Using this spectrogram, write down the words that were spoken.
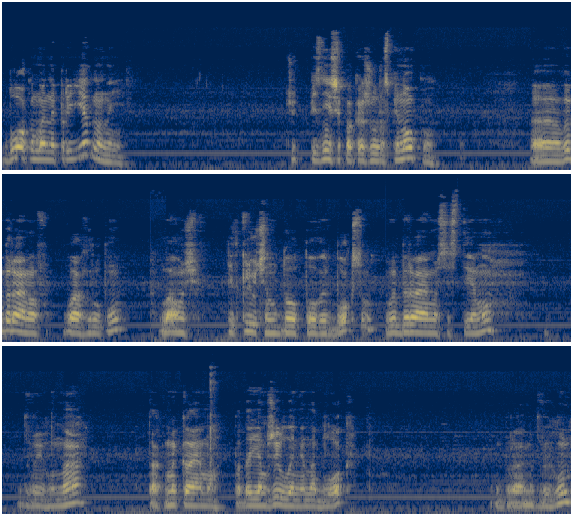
Блок у мене приєднаний. Чуть пізніше покажу розпіновку. Е, Вибираємо ваг-групу. Лаунч підключений до повербоксу. Вибираємо систему двигуна. Так, вмикаємо, подаємо живлення на блок. Вибираємо двигун,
